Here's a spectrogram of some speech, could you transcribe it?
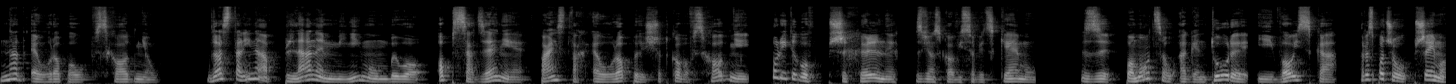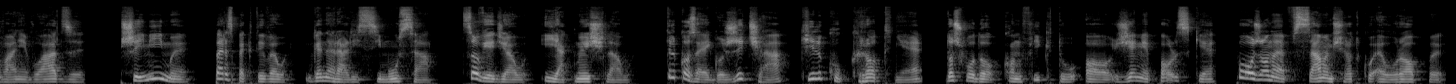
nad Europą Wschodnią. Dla Stalina planem minimum było obsadzenie w państwach Europy Środkowo-Wschodniej polityków przychylnych Związkowi Sowieckiemu. Z pomocą agentury i wojska rozpoczął przejmowanie władzy. Przyjmijmy perspektywę generalissimusa, co wiedział i jak myślał. Tylko za jego życia kilkukrotnie doszło do konfliktu o ziemie polskie położone w samym środku Europy.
